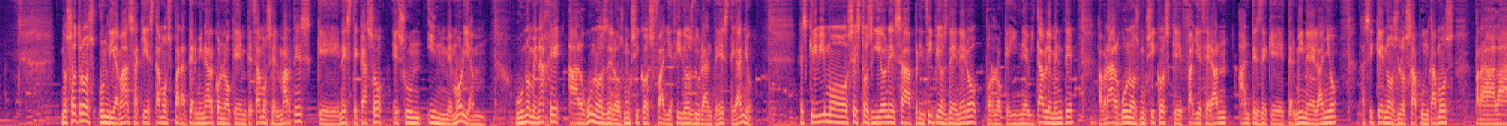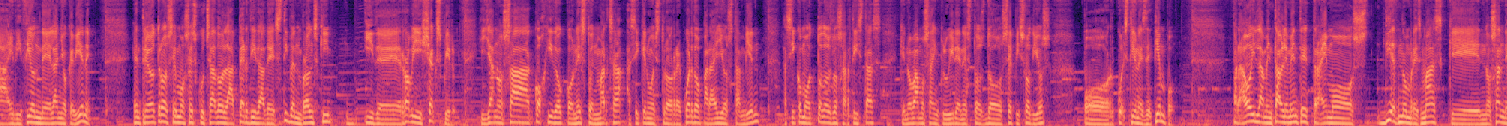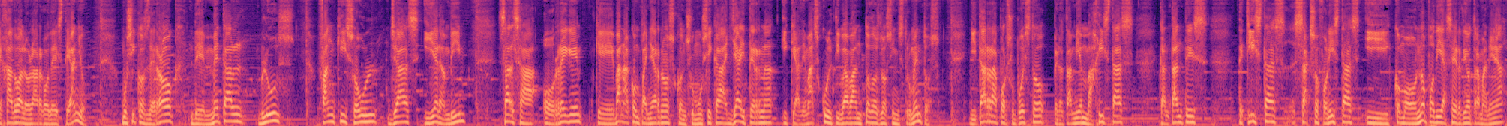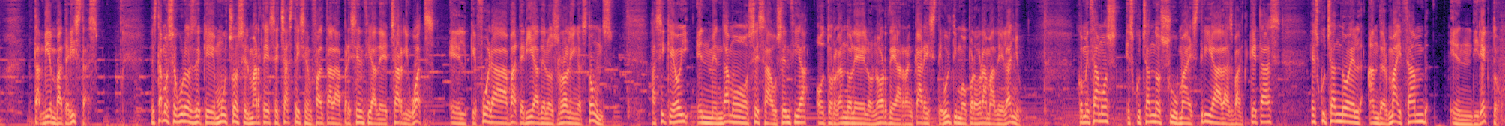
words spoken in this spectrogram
Nosotros un día más aquí estamos para terminar con lo que empezamos el martes, que en este caso es un in memoriam, un homenaje a algunos de los músicos fallecidos durante este año. Escribimos estos guiones a principios de enero, por lo que inevitablemente habrá algunos músicos que fallecerán antes de que termine el año, así que nos los apuntamos para la edición del año que viene. Entre otros hemos escuchado la pérdida de Steven Bronsky y de Robbie Shakespeare y ya nos ha cogido con esto en marcha, así que nuestro recuerdo para ellos también, así como todos los artistas que no vamos a incluir en estos dos episodios por cuestiones de tiempo. Para hoy lamentablemente traemos 10 nombres más que nos han dejado a lo largo de este año. músicos de rock, de metal, blues, funky, soul, jazz y R&B, salsa o reggae que van a acompañarnos con su música ya eterna y que además cultivaban todos los instrumentos. Guitarra, por supuesto, pero también bajistas, cantantes, teclistas, saxofonistas y, como no podía ser de otra manera, también bateristas. Estamos seguros de que muchos el martes echasteis en falta la presencia de Charlie Watts, el que fuera batería de los Rolling Stones. Así que hoy enmendamos esa ausencia otorgándole el honor de arrancar este último programa del año. Comenzamos escuchando su maestría a las baquetas, escuchando el Under My Thumb en directo.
